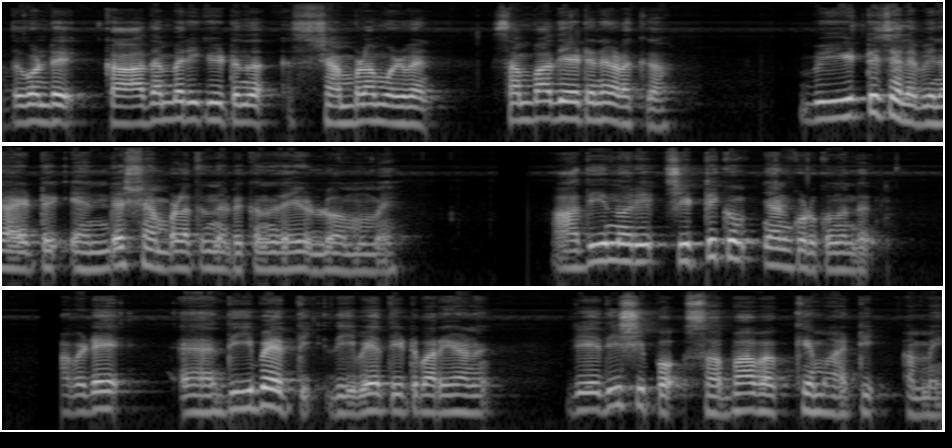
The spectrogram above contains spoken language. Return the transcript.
അതുകൊണ്ട് കാദംബരിക്ക് കിട്ടുന്ന ശമ്പളം മുഴുവൻ സമ്പാദ്യമായിട്ട് തന്നെ കിടക്കുക. വീട്ടു ചെലവിനായിട്ട് എന്റെ ശമ്പളത്തിൽ നിന്ന് എടുക്കുന്നതേ ഉള്ളൂ അമ്മുമ്മേ. അതിൽ നിന്നൊരു ചിട്ടിക്കും ഞാൻ കൊടുക്കുന്നുണ്ട്. അവിടെ ദീപ എത്തി. ദീപ എത്തിയിട്ട് പറയാണ് രതീഷ് ഇപ്പോൾ സ്വഭാവമൊക്കെ മാറ്റി അമ്മേ.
